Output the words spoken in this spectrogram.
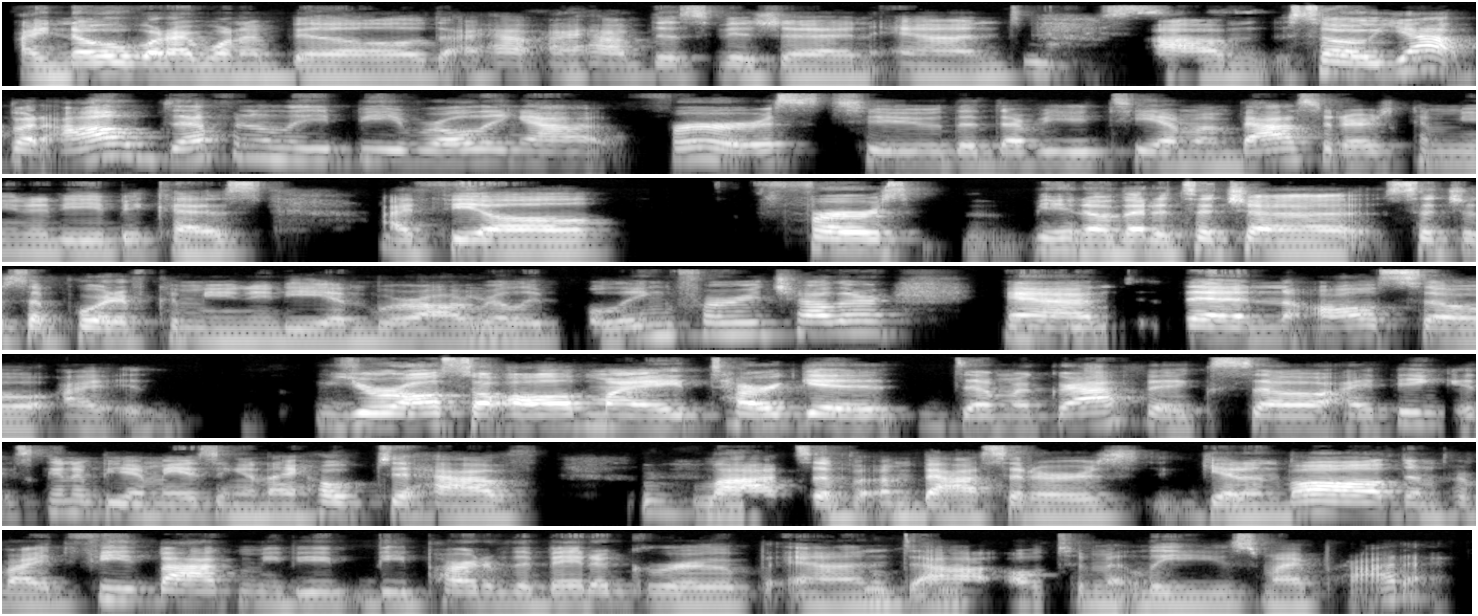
I know what I want to build. I have I have this vision, and um, so yeah. But I'll definitely be rolling out first to the WTM ambassadors community because I feel first, you know, that it's such a such a supportive community, and we're all really pulling for each other. Mm-hmm. And then also, I you're also all my target demographics, so I think it's going to be amazing, and I hope to have Mm-hmm. Lots of ambassadors get involved and provide feedback, maybe be part of the beta group, and mm-hmm. uh, ultimately use my product.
